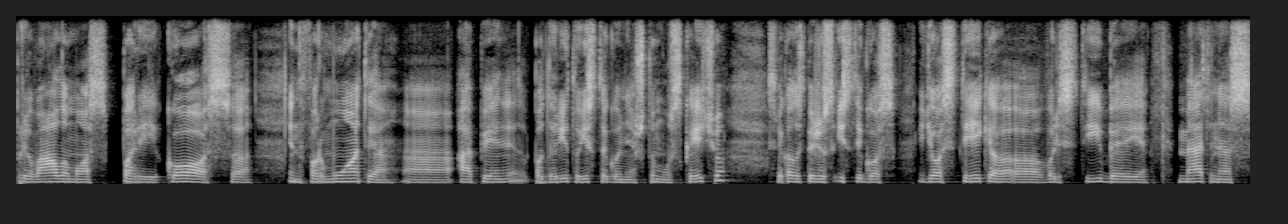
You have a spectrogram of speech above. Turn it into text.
privalomos pareigos e, informuoti e, apie padarytų įstaigų neštumų skaičių. Sveikatos priežiūros įstaigos jos teikia valstybei metinės,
